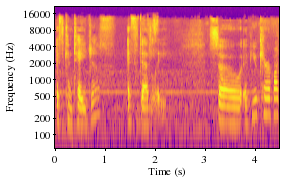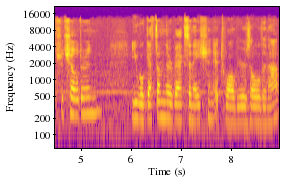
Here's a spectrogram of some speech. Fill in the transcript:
it's contagious, it's deadly. So if you care about your children, you will get them their vaccination at 12 years old and up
